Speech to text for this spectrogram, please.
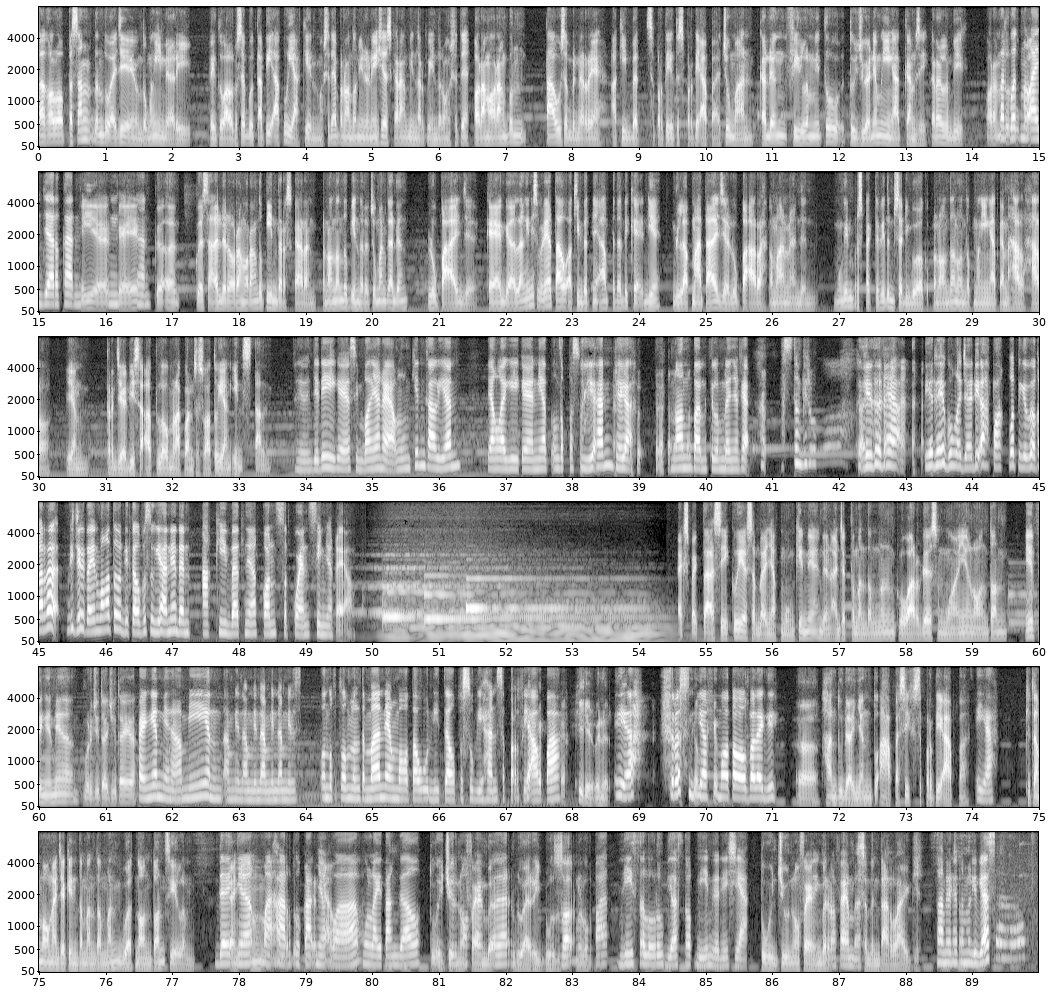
Uh, kalau pesan tentu aja ya untuk menghindari ritual tersebut. Tapi aku yakin maksudnya penonton Indonesia sekarang pintar-pintar maksudnya orang-orang pun tahu sebenarnya akibat seperti itu seperti apa. Cuman kadang film itu tujuannya mengingatkan sih. Karena lebih orang Berbuat tuh mengajarkan. Iya kayak ke, uh, gue sadar orang-orang tuh pintar sekarang. Penonton tuh pintar cuman kadang lupa aja. Kayak Galang ini sebenarnya tahu akibatnya apa tapi kayak dia gelap mata aja lupa arah ke mana. Dan mungkin perspektif itu bisa dibawa ke penonton untuk mengingatkan hal-hal yang terjadi saat lo melakukan sesuatu yang instan. Ya, jadi kayak simpelnya kayak mungkin kalian yang lagi kayak niat untuk pesugihan kayak nonton film Danya kayak astagfirullah gitu kayak ya deh gue nggak jadi ah takut gitu. Karena diceritain banget tuh detail pesugihannya dan akibatnya konsekuensinya kayak apa. Ekspektasiku ya sebanyak mungkin ya dan ajak teman-teman keluarga semuanya nonton ya pengennya berjuta-juta ya. Pengen ya amin. Amin amin amin amin. Untuk teman-teman yang mau tahu detail pesugihan seperti apa. Iya bener. Iya. Terus yang mau tahu apa lagi? Eh, hantu danyang tuh apa sih? Seperti apa? Iya. Kita mau ngajakin teman-teman buat nonton film Danyang Danyang Mahar Tukar Nyawa mulai tanggal 7 November 2024 di seluruh bioskop di Indonesia. 7 November. November. Sebentar lagi. Sampai ketemu di bioskop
